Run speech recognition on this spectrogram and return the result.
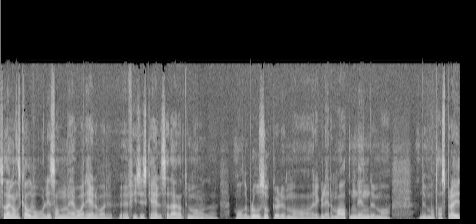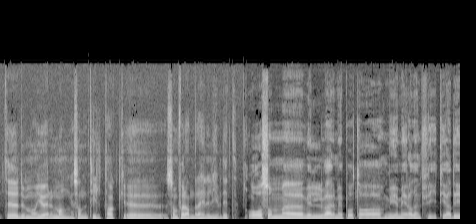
Så det er ganske alvorlig sånn med vår, hele vår eh, fysiske helse der, at du må Mm. måle blodsukker, du må regulere maten din, du må, du må ta sprøyter, du må gjøre mange sånne tiltak uh, som forandrer hele livet ditt. Og som uh, vil være med på å ta mye mer av den fritida di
